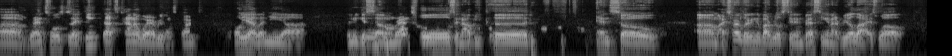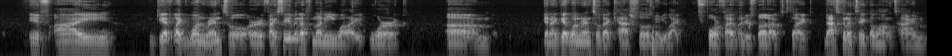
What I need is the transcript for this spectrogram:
um, rentals because I think that's kind of where everyone starts. Oh yeah, let me uh, let me get some mm-hmm. rentals and I'll be good. And so um, I started learning about real estate investing, and I realized, well, if I get like one rental, or if I save enough money while I work, um, and I get one rental that cash flows maybe like four or five hundred bucks, like that's gonna take a long time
